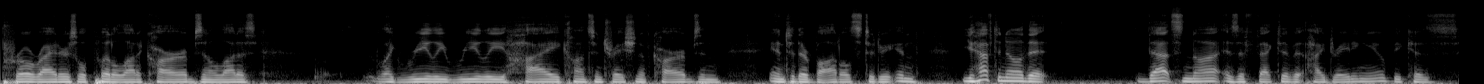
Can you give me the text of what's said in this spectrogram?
pro riders will put a lot of carbs and a lot of like really really high concentration of carbs and into their bottles to drink and you have to know that that's not as effective at hydrating you because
